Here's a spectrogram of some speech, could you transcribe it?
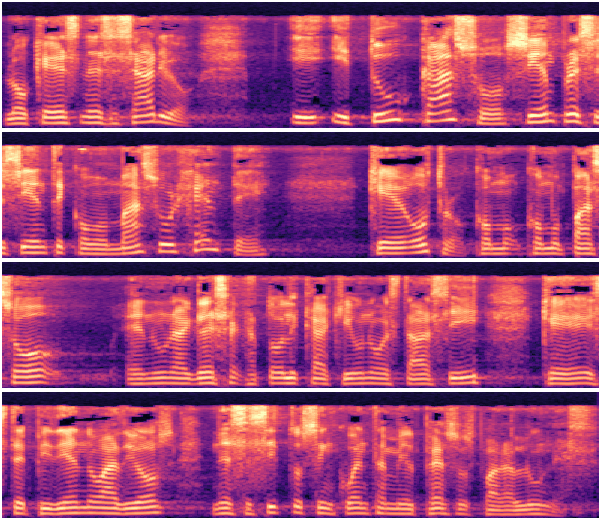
lo que es necesario. Y, tu caso siempre se siente como más urgente que otro, como, como pasó en una iglesia católica que uno está así, que esté pidiendo a Dios, necesito 50 mil pesos para lunes.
